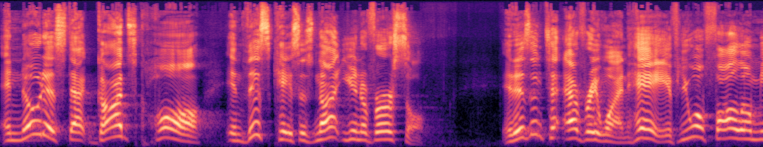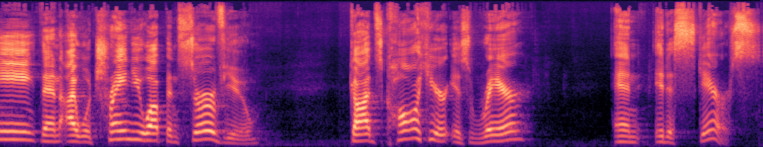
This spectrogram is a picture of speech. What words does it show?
And notice that God's call in this case is not universal. It isn't to everyone, hey, if you will follow me, then I will train you up and serve you. God's call here is rare and it is scarce,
